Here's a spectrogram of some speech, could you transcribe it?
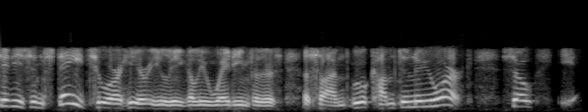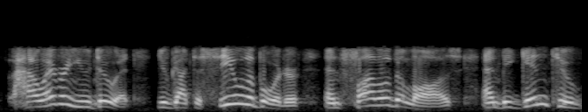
cities and states who are here illegally waiting for their asylum will come to New York. So, however you do it, you've got to seal the border and follow the laws and begin to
